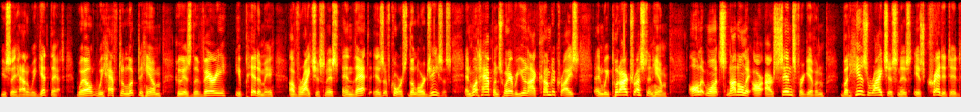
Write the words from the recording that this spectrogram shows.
You say, how do we get that? Well, we have to look to him who is the very epitome of righteousness, and that is, of course, the Lord Jesus. And what happens whenever you and I come to Christ and we put our trust in him? All at once, not only are our sins forgiven, but his righteousness is credited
